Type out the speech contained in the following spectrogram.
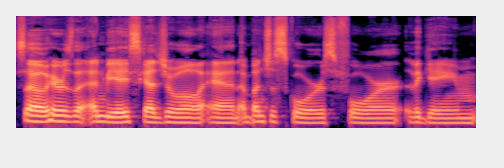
so here's the NBA schedule and a bunch of scores for the game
